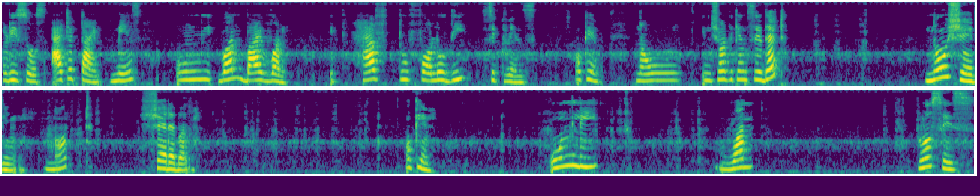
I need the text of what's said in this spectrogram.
resource at a time means only one by one. It have to follow the sequence. Okay now in short we can say that no sharing not shareable. Okay only one process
